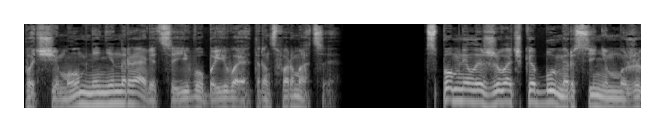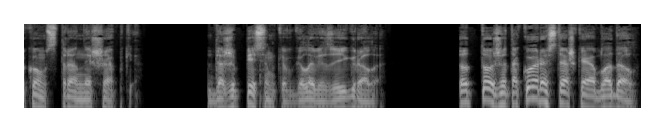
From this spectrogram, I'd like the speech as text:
почему мне не нравится его боевая трансформация? Вспомнилась жвачка Бумер с синим мужиком в странной шапке. Даже песенка в голове заиграла. Тот тоже такой растяжкой обладал,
